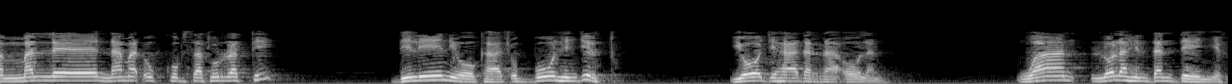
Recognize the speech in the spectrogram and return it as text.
Ammallee nama dhukkubsaturratti diliin yookaa cubbuun hin jirtu yoo jihaadarraa oolan. Waan lola hin dandeenyeef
